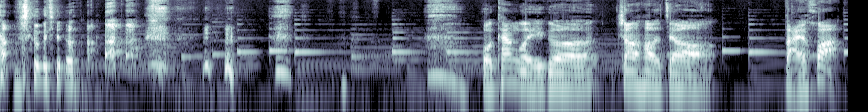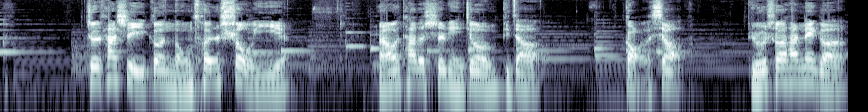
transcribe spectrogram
养猪去了。我看过一个账号叫“白话”，就是他是一个农村兽医，然后他的视频就比较搞笑。比如说他那个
